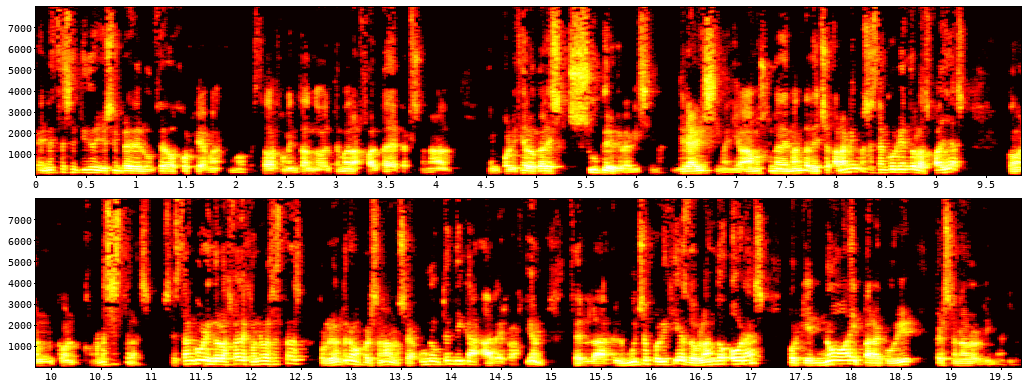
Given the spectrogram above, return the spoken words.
en este sentido yo siempre he denunciado, Jorge, además, como estaba comentando, el tema de la falta de personal en policía local es súper gravísima, gravísima. Llevábamos una demanda, de hecho, ahora mismo se están cubriendo las fallas con, con, con horas extras. Se están cubriendo las fallas con horas extras porque no tenemos personal. O sea, una auténtica aberración. O muchos policías doblando horas porque no hay para cubrir personal ordinario.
